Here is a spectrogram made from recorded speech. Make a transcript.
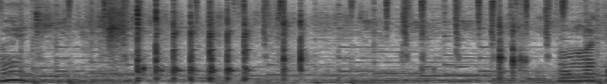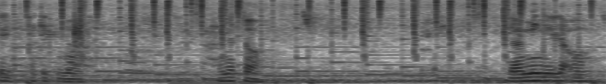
Ay. Ang mga katikbo. Ano to? Dami nila. Oh.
